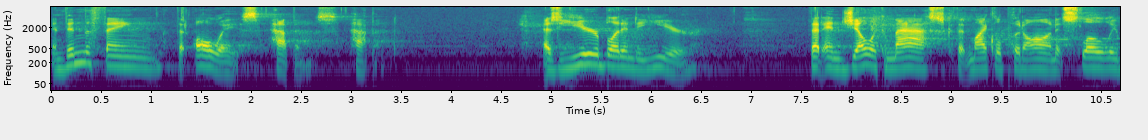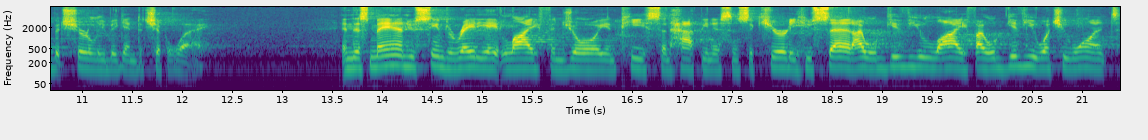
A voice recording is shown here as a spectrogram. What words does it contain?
And then the thing that always happens happened. As year bled into year, that angelic mask that Michael put on, it slowly but surely began to chip away. And this man who seemed to radiate life and joy and peace and happiness and security, who said, I will give you life, I will give you what you want,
